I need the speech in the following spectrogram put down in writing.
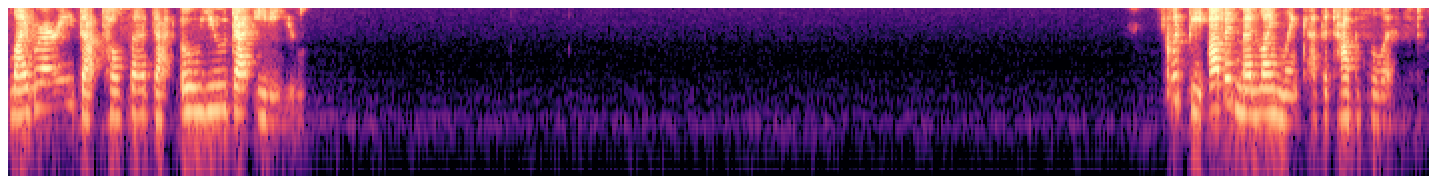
library.tulsa.ou.edu. Click the Ovid Medline link at the top of the list.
